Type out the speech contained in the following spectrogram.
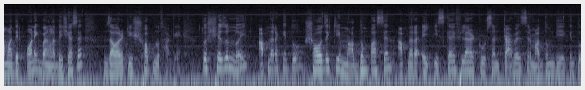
আমাদের অনেক বাংলাদেশি আছে, যাওয়ার একটি স্বপ্ন থাকে। তো সেজন্যই আপনারা কিন্তু সহজ একটি মাধ্যম পাচ্ছেন। আপনারা এই স্কাই ফ্লায়ার ট্যুরস অ্যান্ড ট্রাভেলসের মাধ্যম দিয়ে কিন্তু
